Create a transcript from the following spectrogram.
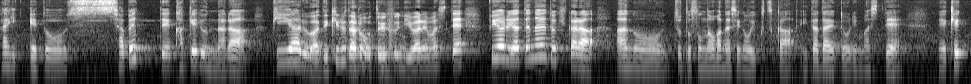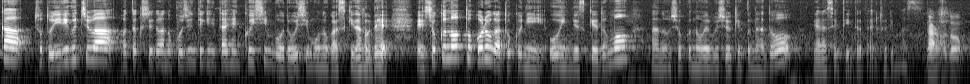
はい、えっ、と喋って書けるんなら PR はできるだろうというふうに言われまして PR やってない時からあのちょっとそんなお話がいくつかいただいておりまして。えー結果ちょっと入り口は私があの個人的に大変食いしん坊で美味しいものが好きなので、えー食のところが特に多いんですけれどもあの食のウェブ集客などをやらせていただいております。なるほど。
